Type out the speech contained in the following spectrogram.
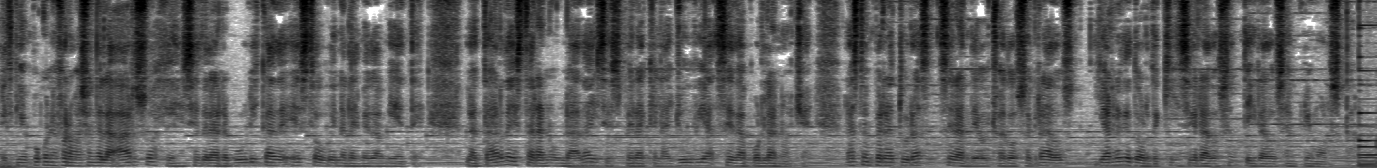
El tiempo con información de la ARSO, Agencia de la República de Eslovenia del Medio Ambiente. La tarde estará nublada y se espera que la lluvia se da por la noche. Las temperaturas serán de 8 a 12 grados y alrededor de 15 grados centígrados en Primorska.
